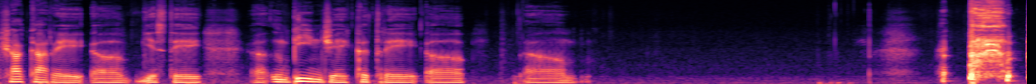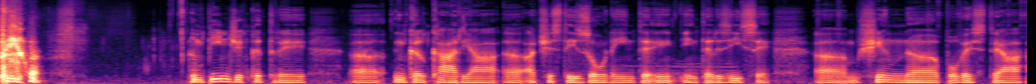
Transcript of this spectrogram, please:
cea care uh, este uh, împinge către uh, uh, împinge către uh, încălcarea uh, acestei zone inter- interzise. Uh, și în uh, povestea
